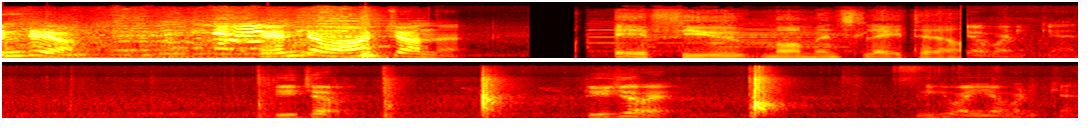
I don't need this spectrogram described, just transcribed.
എന്റെയാ എന്റെ വാച്ചാന്ന്. A few moments later. പഠിക്കാൻ. ടീച്ചർ. ടീച്ചറെ എനിക്ക് വയ്യ പഠിക്കാൻ.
